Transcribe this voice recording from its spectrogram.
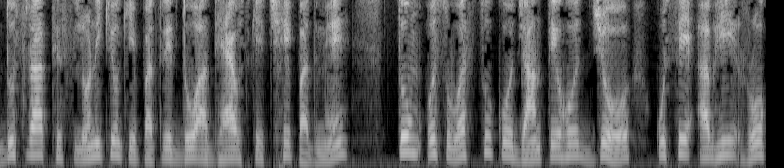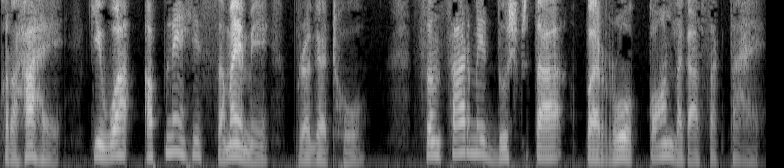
दूसरा थिसलोनिकियों की पत्री दो अध्याय उसके छह पद में, तुम उस वस्तु को जानते हो जो उसे अभी रोक रहा है कि वह अपने ही समय में प्रकट हो। संसार में दुष्टता पर रोक कौन लगा सकता है?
